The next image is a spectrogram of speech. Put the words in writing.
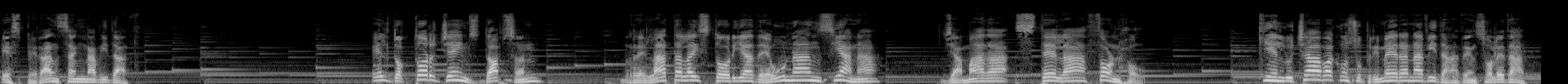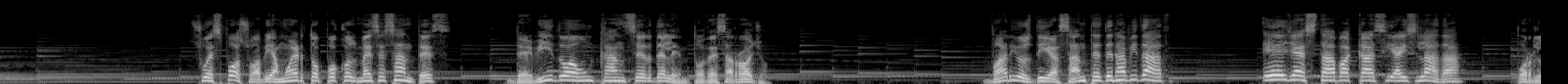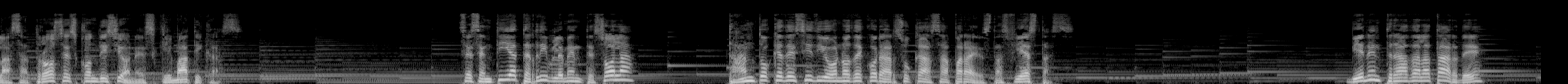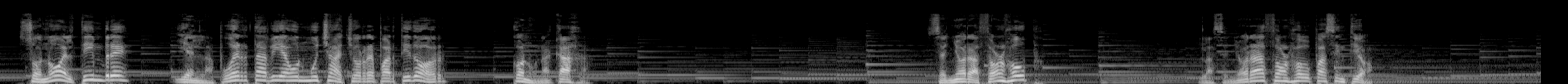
Esperanza en Navidad. El doctor James Dobson relata la historia de una anciana llamada Stella Thornhope, quien luchaba con su primera Navidad en soledad. Su esposo había muerto pocos meses antes debido a un cáncer de lento desarrollo. Varios días antes de Navidad, ella estaba casi aislada por las atroces condiciones climáticas. Se sentía terriblemente sola, tanto que decidió no decorar su casa para estas fiestas. Bien entrada la tarde, sonó el timbre y en la puerta había un muchacho repartidor con una caja. Señora Thornhope. La señora Thornhope asintió.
